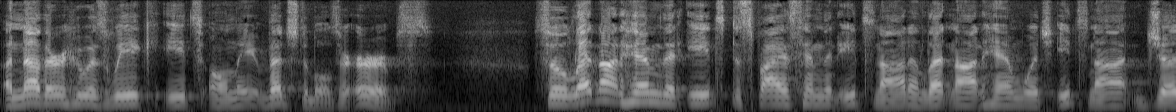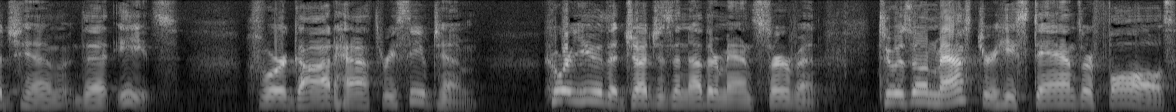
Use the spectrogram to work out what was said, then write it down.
another who is weak eats only vegetables or herbs. So let not him that eats despise him that eats not, and let not him which eats not judge him that eats, for God hath received him. Who are you that judges another man's servant? To his own master he stands or falls.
